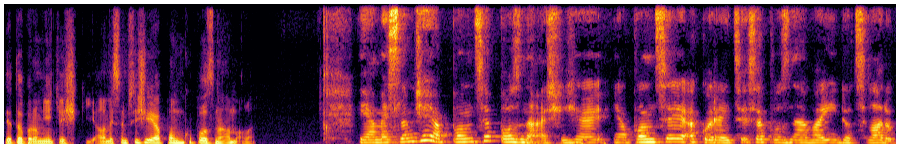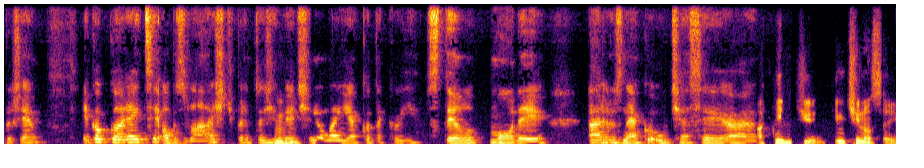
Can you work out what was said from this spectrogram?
je to pro mě těžký, ale myslím si, že Japonku poznám, ale. Já myslím, že Japonce poznáš, že Japonci a Korejci se poznávají docela dobře. Jako Korejci obzvlášť, protože mm-hmm. většinou mají jako takový styl módy a různé jako účasy. A, a kimchi, kimchi nosej.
